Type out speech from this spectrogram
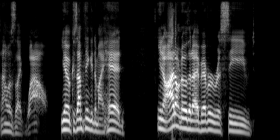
And I was like, wow, you know, because I'm thinking to my head, you know, I don't know that I've ever received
